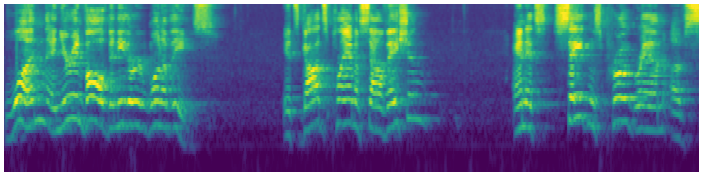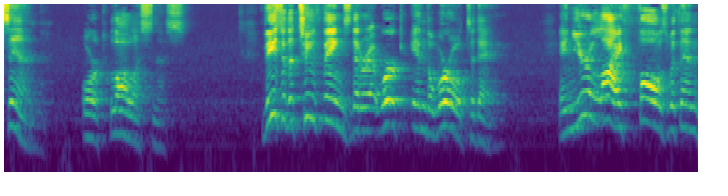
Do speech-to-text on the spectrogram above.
One, and you're involved in either one of these. It's God's plan of salvation, and it's Satan's program of sin or lawlessness. These are the two things that are at work in the world today. And your life falls within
